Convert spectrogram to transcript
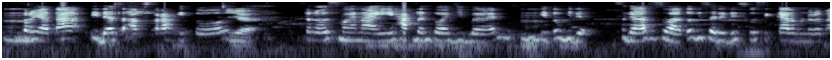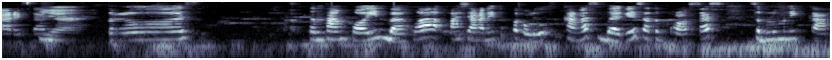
Hmm. ternyata tidak seabstrak itu. iya Terus mengenai hak dan kewajiban Hmm. itu segala sesuatu bisa didiskusikan menurut Arif kan. iya Terus tentang poin bahwa pacaran itu perlu karena sebagai satu proses sebelum menikah.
